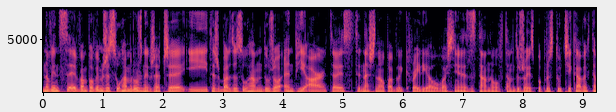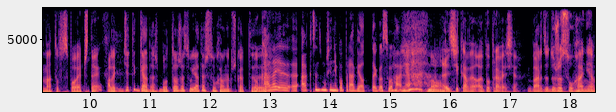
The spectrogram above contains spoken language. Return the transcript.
No więc e, wam powiem, że słucham różnych rzeczy i też bardzo słucham dużo NPR, to jest National Public Radio właśnie ze Stanów, tam dużo jest po prostu ciekawych tematów społecznych. Ale gdzie ty gadasz? Bo to, że ja też słucham na przykład... Okay. E, ale e, akcent mu się nie poprawia od tego słuchania. No. Ciekawe, ale poprawia się. Bardzo dużo słuchania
